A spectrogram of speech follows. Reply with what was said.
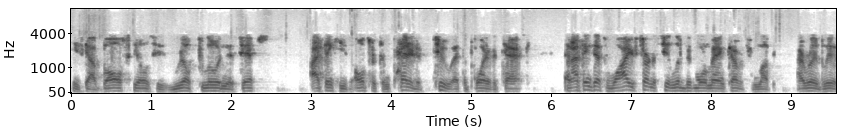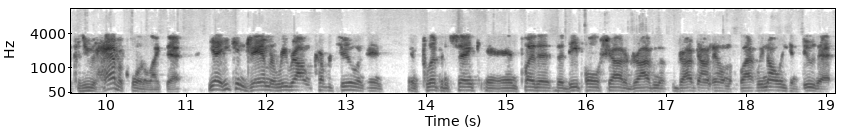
He's got ball skills. He's real fluid in his hips. I think he's ultra competitive too at the point of attack. And I think that's why you're starting to see a little bit more man coverage from Lovie. I really believe it because you have a corner like that. Yeah, he can jam and reroute and cover two and, and, and flip and sink and play the, the deep hole shot or drive the, drive downhill in the flat. We know he can do that.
